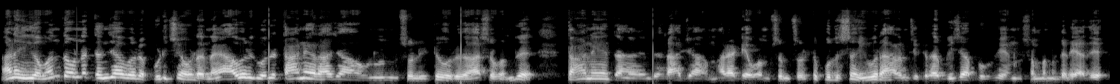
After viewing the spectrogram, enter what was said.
ஆனா இங்க வந்த உடனே தஞ்சாவூரை பிடிச்ச உடனே அவருக்கு வந்து தானே ராஜா ஆகணும்னு சொல்லிட்டு ஒரு ஆசை வந்து தானே த- இந்த ராஜா மராட்டிய வம்சம்னு சொல்லிட்டு புதுசா இவர் ஆரம்பிச்சுக்கிறார். பிஜாப்பூருக்கு எனக்கு சம்பந்தம் கிடையாது.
